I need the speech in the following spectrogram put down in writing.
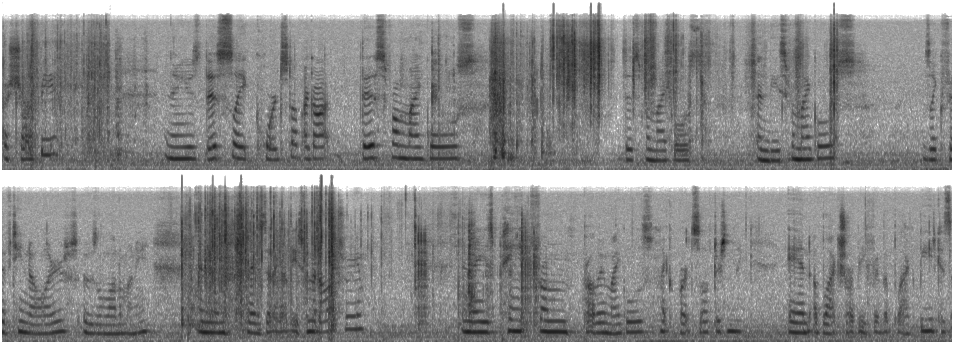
a Sharpie. And I used this like cord stuff. I got this from Michaels, this from Michaels, and these from Michaels. It was like $15. It was a lot of money. And then, like I said, I got these from the Dollar Tree. And I used paint from probably Michaels, like Art Soft or something. And a black Sharpie for the black bead because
